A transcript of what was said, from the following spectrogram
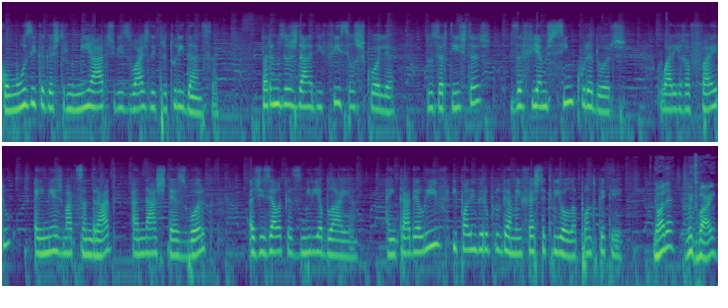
com música, gastronomia, artes visuais, literatura e dança. Para nos ajudar na difícil escolha dos artistas, desafiamos cinco curadores: o Ari Rafeiro, a Inês Matos Andrade, a Nash Deswork, a Gisela Casemiro e a Blaia. A entrada é livre e podem ver o programa em festacriola.pt. Olha, muito bem,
